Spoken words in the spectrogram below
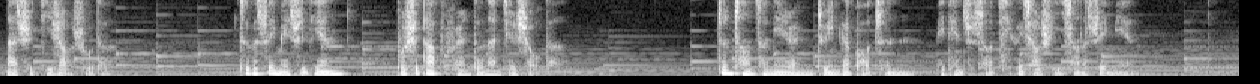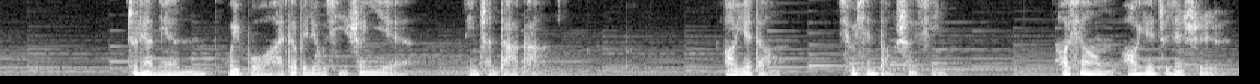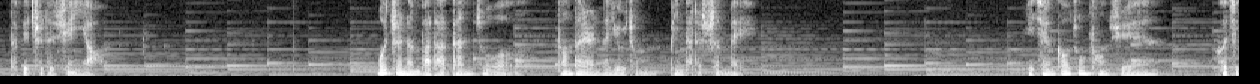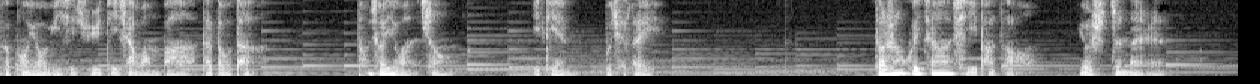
那是极少数的。这个睡眠时间。不是大部分人都能接受的。正常成年人就应该保证每天至少七个小时以上的睡眠。这两年，微博还特别流行深夜、凌晨打卡，熬夜党、修仙党盛行，好像熬夜这件事特别值得炫耀。我只能把它当做当代人的有一种病态的审美。以前高中放学，和几个朋友一起去地下网吧打 DOTA，通宵一晚上，一点不觉累。早上回家洗一把澡，又是真男人，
